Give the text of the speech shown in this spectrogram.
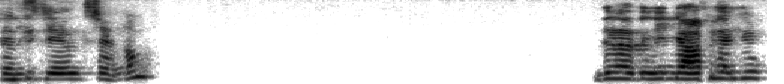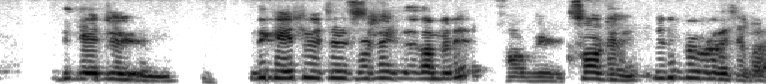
സെറ്റ് ചെയ്തതിനു ശേഷം ഇതിനകത്ത് ഈ ക്യാപ്പിലേക്ക് ഇത് കയറ്റി വെക്കുന്നു. ഇത് കയറ്റി വെച്ചതിന് ശേഷം ഇത് തമ്മിൽ ഷോർട്ട് ചെയ്യും. ഇതിപ്പോ ഇവിടെ വെച്ചിട്ട്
